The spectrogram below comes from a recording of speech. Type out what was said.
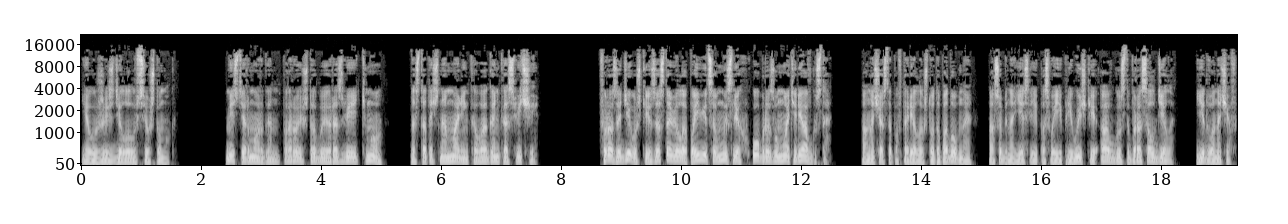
Я уже сделал все, что мог. Мистер Морган, порой, чтобы развеять тьму, достаточно маленького огонька свечи. Фраза девушки заставила появиться в мыслях образу матери Августа. Она часто повторяла что-то подобное, особенно если по своей привычке Август бросал дело, едва начав.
